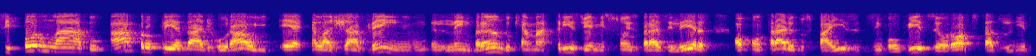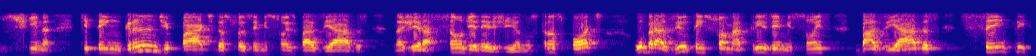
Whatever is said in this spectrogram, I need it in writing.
Se, por um lado, a propriedade rural, e ela já vem, lembrando que a matriz de emissões brasileiras, ao contrário dos países desenvolvidos, Europa, Estados Unidos, China, que tem grande parte das suas emissões baseadas na geração de energia nos transportes, o Brasil tem sua matriz de emissões baseadas sempre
